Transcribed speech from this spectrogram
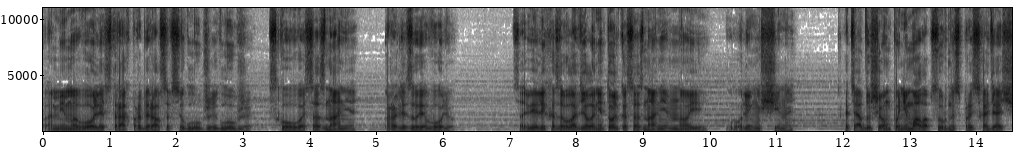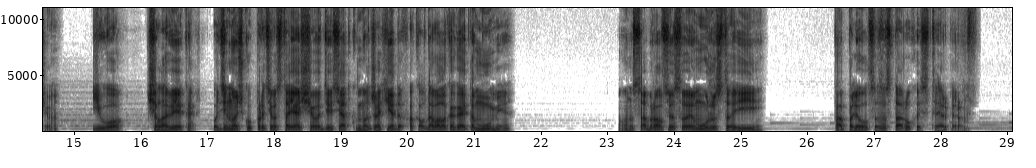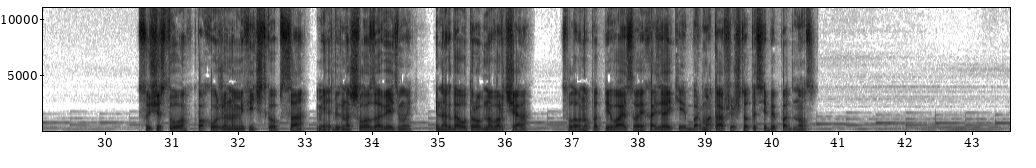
Помимо воли, страх пробирался все глубже и глубже, сковывая сознание, парализуя волю. Савелиха завладела не только сознанием, но и волей мужчины. Хотя в душе он понимал абсурдность происходящего. Его, человека, в одиночку противостоящего десятку маджахедов околдовала какая-то мумия. Он собрал все свое мужество и поплелся за старухой Стербером. Существо, похожее на мифического пса, медленно шло за ведьмой, иногда утробно ворча, словно подпевая своей хозяйке, бормотавшей что-то себе под нос.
